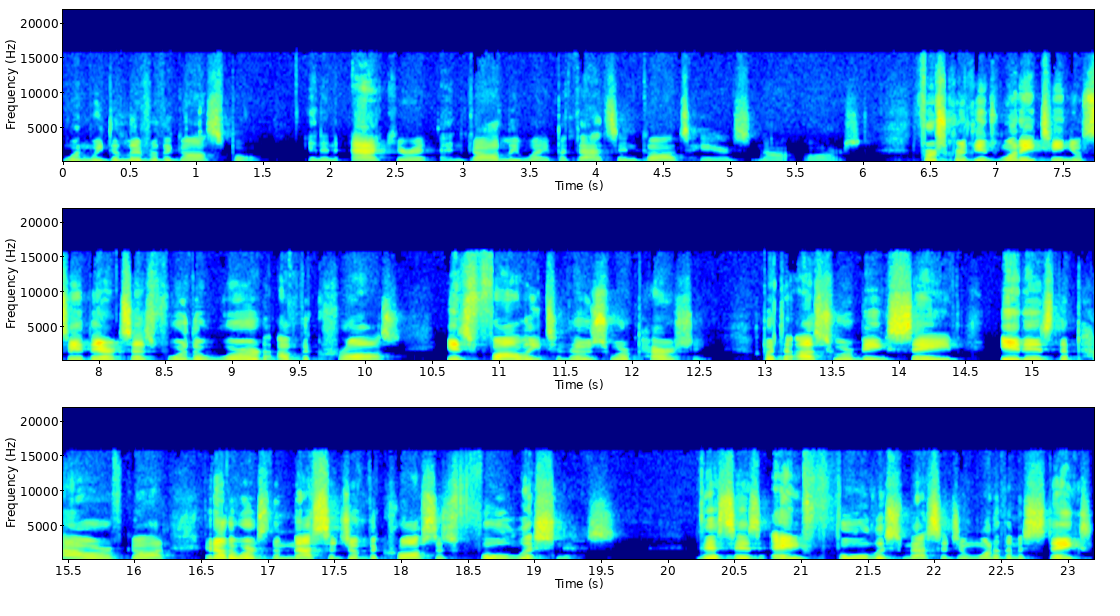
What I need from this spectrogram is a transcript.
when we deliver the gospel in an accurate and godly way. But that's in God's hands, not ours. 1 Corinthians 1:18, you'll see it there. It says, "For the word of the cross is folly to those who are perishing, but to us who are being saved, it is the power of God." In other words, the message of the cross is foolishness. This is a foolish message, and one of the mistakes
